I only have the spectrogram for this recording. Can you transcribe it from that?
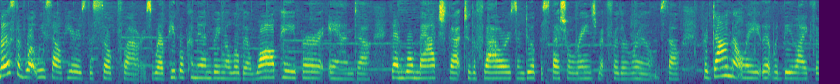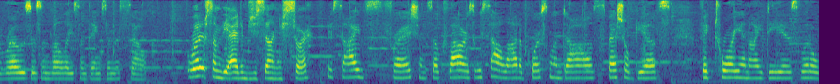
Most of what we sell here is the silk flowers, where people come in, bring a little bit of wallpaper, and uh, then we'll match that to the flowers and do up a special arrangement for the room. So predominantly it would be like the roses and lilies and things in the silk. What are some of the items you sell in your store? Besides fresh and silk flowers, we sell a lot of porcelain dolls, special gifts, Victorian ideas, little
